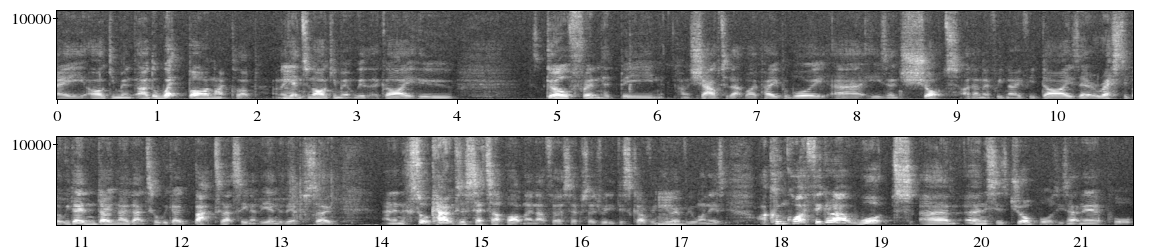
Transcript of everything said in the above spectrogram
a argument, uh, the Wet Bar nightclub, and they get into an argument with a guy who his girlfriend had been kind of shouted at by Paperboy. Uh, he's then shot. I don't know if we know if he dies. They're arrested, but we then don't know that until we go back to that scene at the end of the episode. And then the sort of characters are set up, aren't they, in that first episode, really discovering who everyone is. I couldn't quite figure out what um, Earnest's job was. He's at an airport.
